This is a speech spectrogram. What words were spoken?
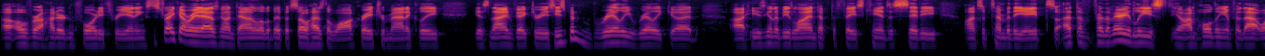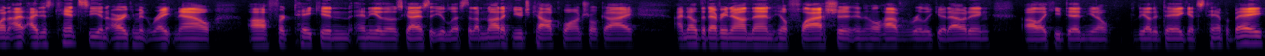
uh, over 143 innings. The strikeout rate has gone down a little bit, but so has the walk rate dramatically. He has nine victories. He's been really, really good. Uh, he's going to be lined up to face Kansas City on September the 8th. So, at the, for the very least, you know, I'm holding him for that one. I, I just can't see an argument right now uh, for taking any of those guys that you listed. I'm not a huge Cal Quantrill guy. I know that every now and then he'll flash it and he'll have a really good outing, uh, like he did, you know, the other day against Tampa Bay.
